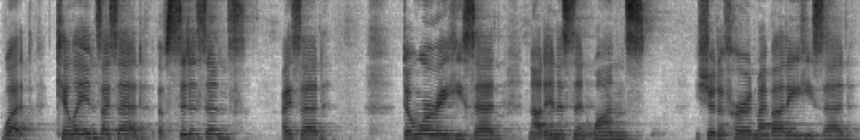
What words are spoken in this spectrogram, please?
What? Killings, I said, of citizens, I said. Don't worry, he said, not innocent ones. You should have heard my buddy, he said.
